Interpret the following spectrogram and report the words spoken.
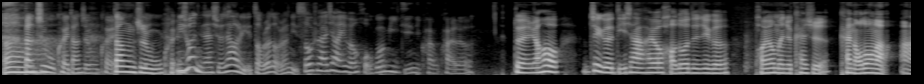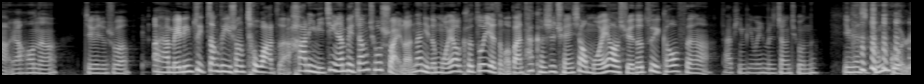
啊，当之无愧，当之无愧。当之无愧。你说你在学校里走着走着，你搜出来这样一本火锅秘籍，你快不快乐？对，然后这个底下还有好多的这个朋友们就开始开脑洞了啊，然后呢，这个就说。哎呀，梅林最脏的一双臭袜子啊！哈利，你竟然被张秋甩了，那你的魔药课作业怎么办？他可是全校魔药学的最高分啊！大家评评为什么是张秋呢？因为他是中国人。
